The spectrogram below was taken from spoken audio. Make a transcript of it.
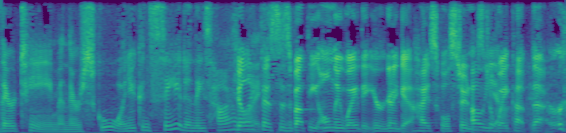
their team and their school, and you can see it in these highlights. I feel like this is about the only way that you're going to get high school students Oh, to yeah. wake up that early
